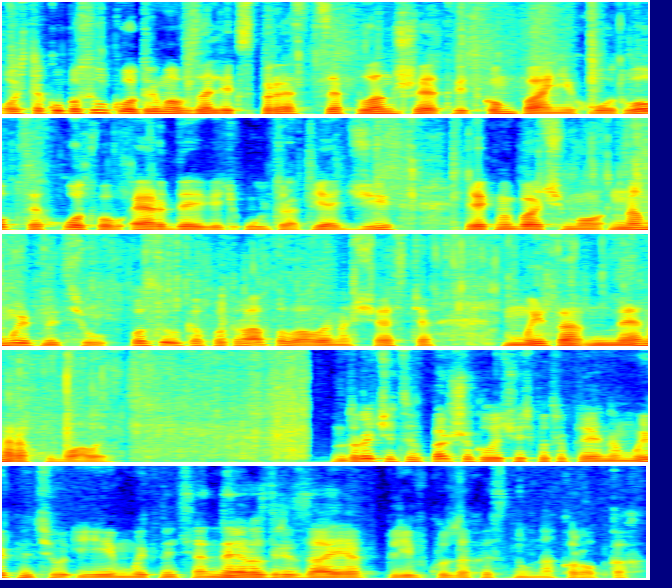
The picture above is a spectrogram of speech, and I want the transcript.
Ось таку посилку отримав з AliExpress. Це планшет від компанії Hotwov. Це Hotwov R9 Ultra 5G. Як ми бачимо, на митницю посилка потрапила, але, на щастя, мита не нарахували. До речі, це вперше, коли щось потрапляє на митницю, і митниця не розрізає плівку захисну на коробках.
